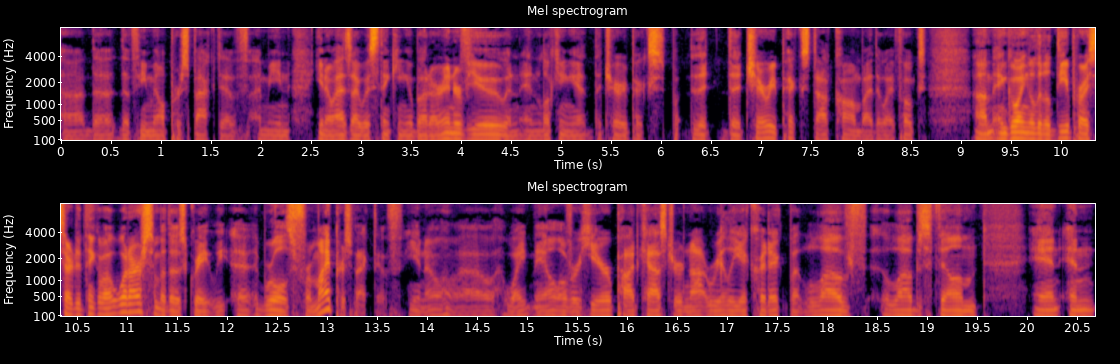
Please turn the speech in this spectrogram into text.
uh, the the female perspective. I mean, you know, as I was thinking about our interview and, and looking at the CherryPicks, the the cherrypicks.com, by the way, folks, um, and going a little deeper, I started to think about what are some of those great uh, roles from my perspective. You know, uh, white male over here, podcaster, not really a critic, but love loves film and and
